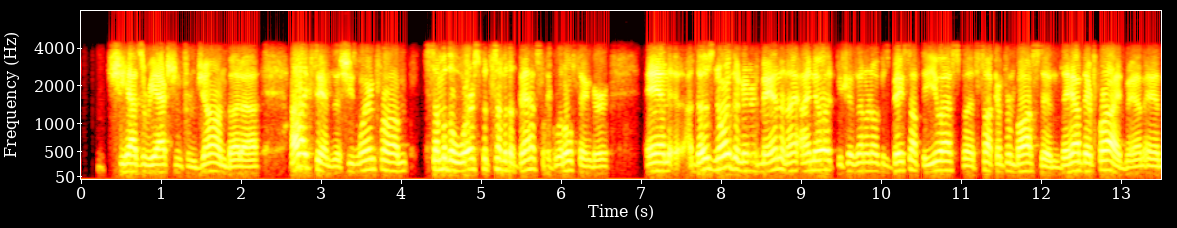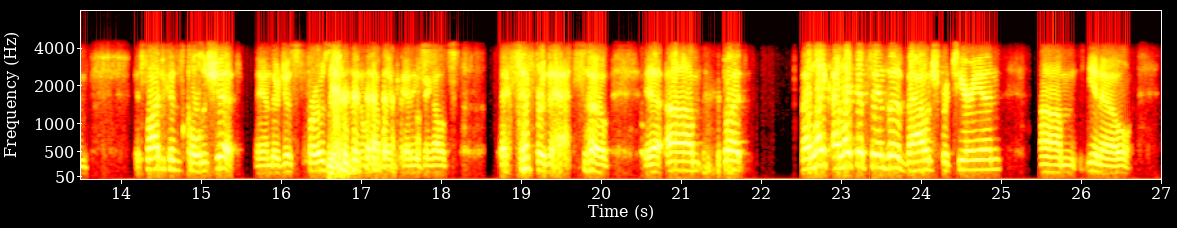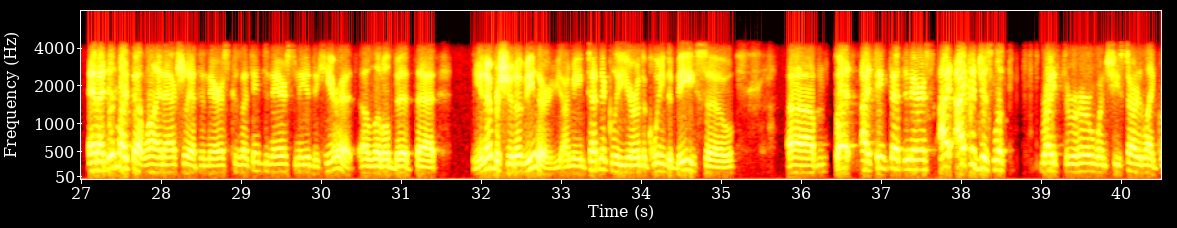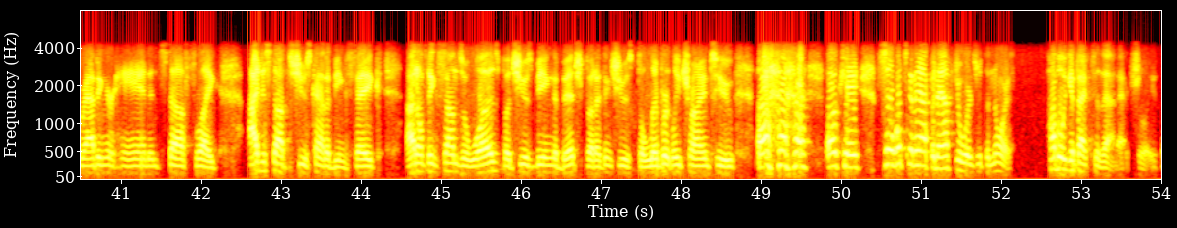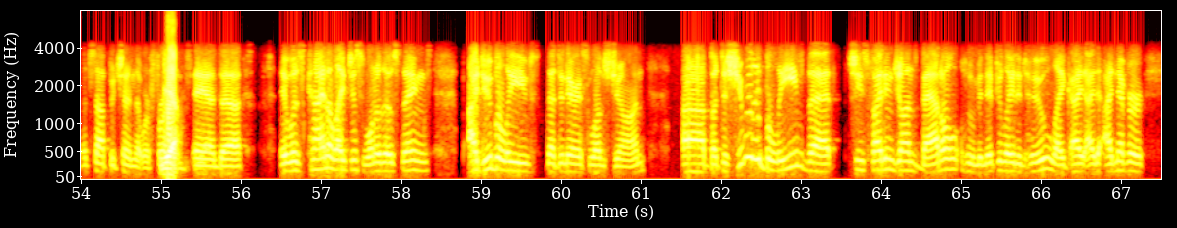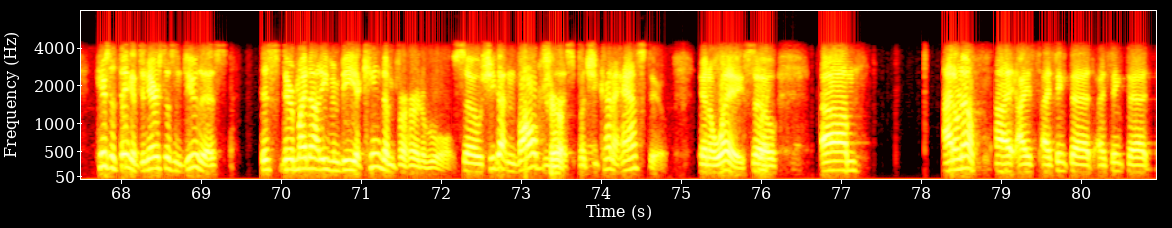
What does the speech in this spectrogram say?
she has a reaction from Jon. But uh, I like Sansa. She's learned from some of the worst, but some of the best, like Littlefinger. And uh, those Northerners, man, and I, I know it because I don't know if it's based off the U.S., but fuck, I'm from Boston. They have their pride, man, and it's pride because it's cold as shit, and they're just frozen. and they don't have like anything else except for that. So, yeah. Um, but I like I like that Sansa vouched for Tyrion. Um, you know, and I did like that line actually at Daenerys because I think Daenerys needed to hear it a little bit that you never should have either. I mean, technically you're the queen to be, so. Um, but I think that Daenerys, I I could just look right through her when she started like grabbing her hand and stuff. Like I just thought that she was kind of being fake. I don't think Sansa was, but she was being a bitch. But I think she was deliberately trying to. Uh, okay, so what's going to happen afterwards with the North? How about we get back to that? Actually, let's stop pretending that we're friends. And uh, it was kind of like just one of those things. I do believe that Daenerys loves Jon. Uh, but does she really believe that she's fighting Jon's battle? Who manipulated who? Like I, I, I never. Here's the thing: if Daenerys doesn't do this, this there might not even be a kingdom for her to rule. So she got involved Sure. in this, but she kind of has to, in a way. So, um, I don't know. I, I, I think that I think that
